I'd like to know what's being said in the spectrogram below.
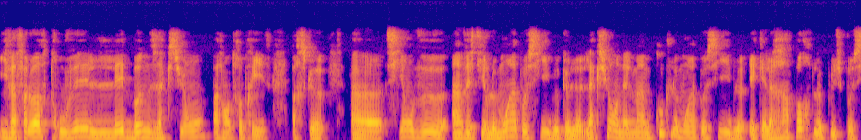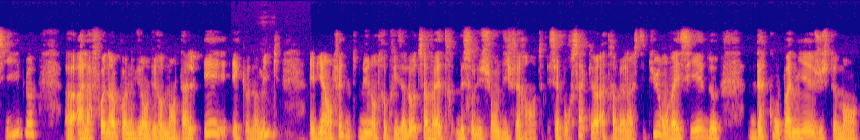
il va falloir trouver les bonnes actions par entreprise. Parce que euh, si on veut investir le moins possible, que l'action en elle-même coûte le moins possible et qu'elle rapporte le plus possible, euh, à la fois d'un point de vue environnemental et économique, eh bien en fait, d'une entreprise à l'autre, ça va être des solutions différentes. C'est pour ça qu'à travers l'Institut, on va essayer d'accompagner justement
